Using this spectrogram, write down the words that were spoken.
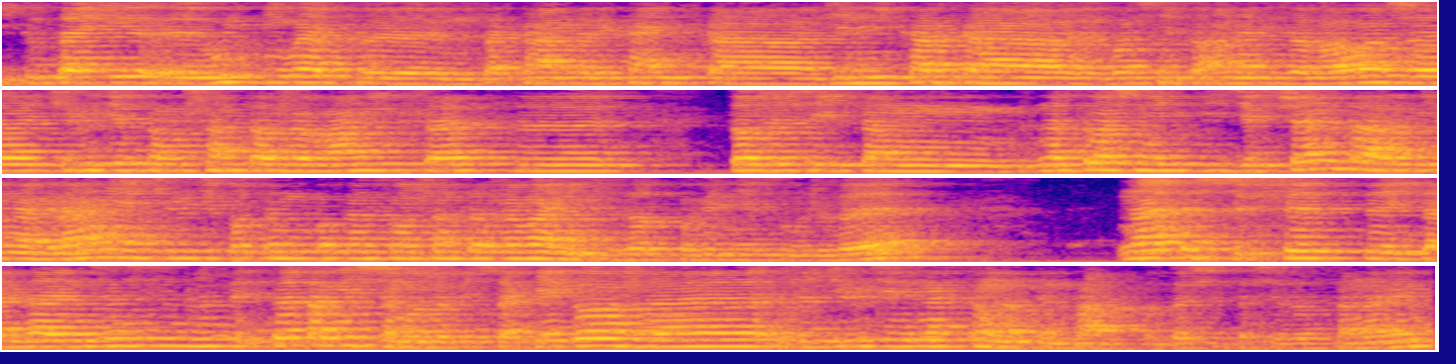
I tutaj y, Whitney Webb, y, taka amerykańska dziennikarka, właśnie to analizowała, że ci ludzie są szantażowani przez y, to, że się ich tam nasyła się jakieś dziewczęta, robi nagrania i ci ludzie potem, potem są szantażowani przez odpowiednie służby. No ale też czy wszyscy i tak dalej. No, że co tam jeszcze może być takiego, że, że ci ludzie jednak są na tym pasku, to się, to się zastanawiam.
